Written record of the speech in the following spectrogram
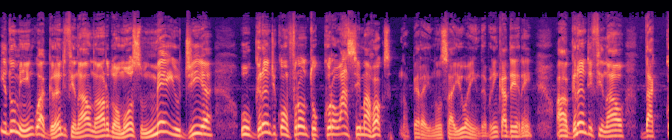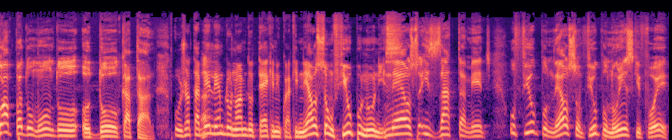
e domingo a grande final na hora do almoço, meio-dia o grande confronto Croácia e Marrocos. Não, peraí, não saiu ainda, é brincadeira, hein? A grande final da Copa do Mundo do Catar. O JB ah. lembra o nome do técnico aqui, Nelson Filpo Nunes. Nelson, exatamente. O Filpo, Nelson Filpo Nunes, que foi,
